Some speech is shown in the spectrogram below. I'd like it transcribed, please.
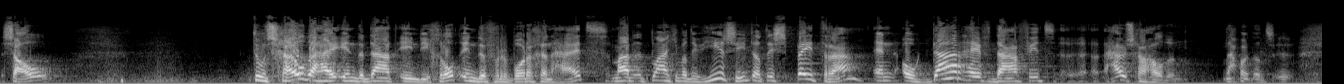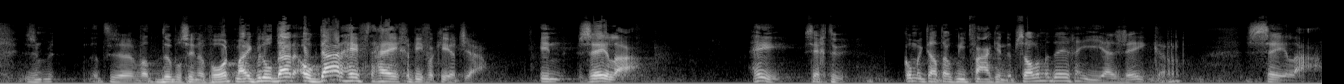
Saul. Toen schuilde hij inderdaad in die grot, in de verborgenheid. Maar het plaatje wat u hier ziet, dat is Petra. En ook daar heeft David uh, huis gehouden. Nou, dat is, een dat is een wat dubbelzinnig woord. Maar ik bedoel, daar, ook daar heeft hij gebivakkeerd, ja. In Zela. Hé, hey, zegt u. Kom ik dat ook niet vaak in de psalmen tegen? Jazeker. Sela.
